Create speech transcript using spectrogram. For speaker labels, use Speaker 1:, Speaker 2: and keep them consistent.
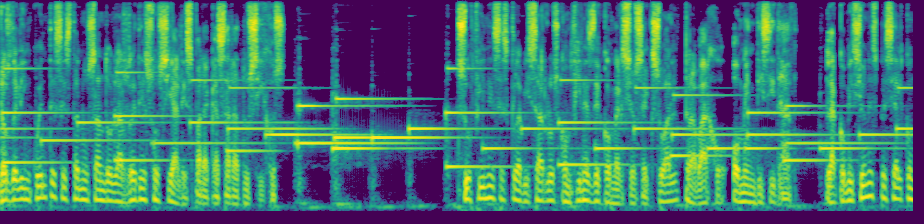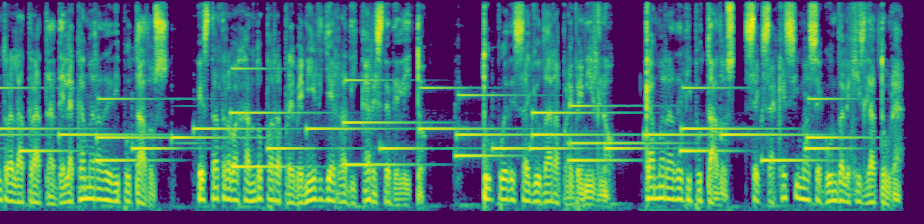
Speaker 1: Los delincuentes están usando las redes sociales para cazar a tus hijos. Su fin es esclavizarlos con fines de comercio sexual, trabajo o mendicidad. La Comisión Especial contra la Trata de la Cámara de Diputados está trabajando para prevenir y erradicar este delito. Tú puedes ayudar a prevenirlo. Cámara de Diputados, 62 Legislatura.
